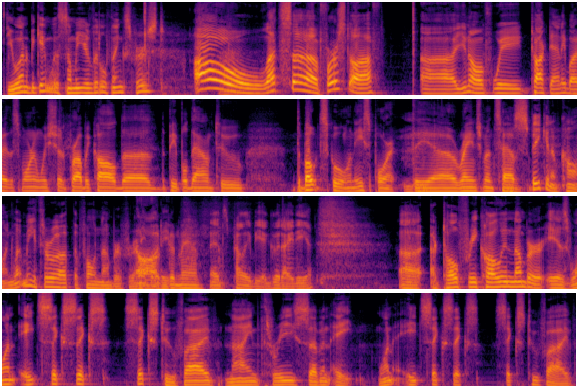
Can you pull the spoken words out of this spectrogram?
do you want to begin with some of your little things first? Oh, let's uh, first off, uh, you know, if we talked to anybody this morning, we should have probably called uh, the people down to the boat school in Eastport. The uh, arrangements have. Speaking of calling, let me throw out the phone number for Oh, anybody. good man. That'd probably be a good idea. Uh, our toll free call in number is 1 866 625 9378. 1 866 625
